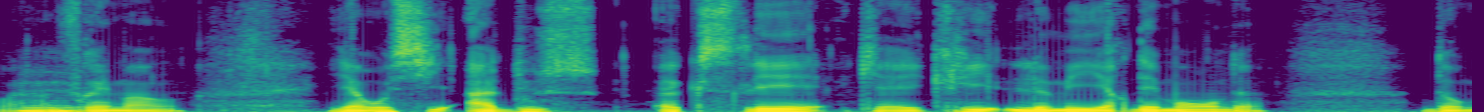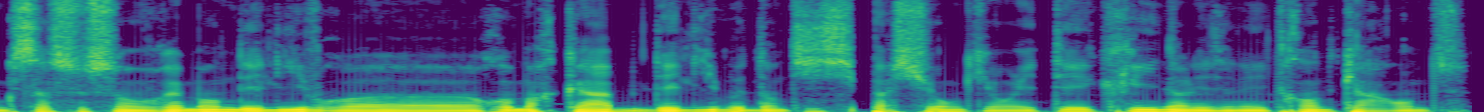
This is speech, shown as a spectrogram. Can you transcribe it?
mhm. vraiment. Il y a aussi Aldous Huxley qui a écrit Le meilleur des mondes. Donc ça, ce sont vraiment des livres euh, remarquables, des livres d'anticipation qui ont été écrits dans les années 30-40.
